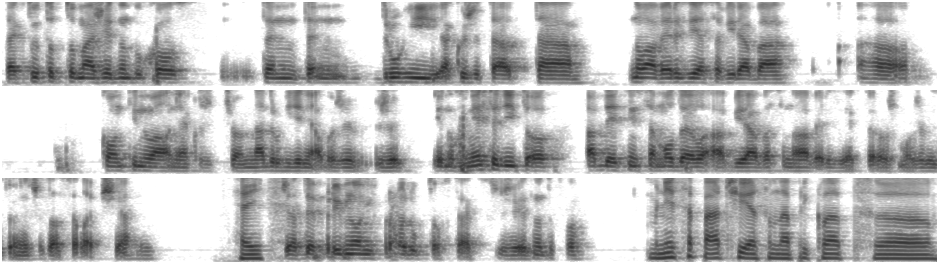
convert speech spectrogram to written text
tak tuto to máš jednoducho, ten, ten druhý, akože tá, tá nová verzia sa vyrába uh, kontinuálne, akože čo na druhý deň, alebo že, že jednoducho nesedí to, update sa model a vyrába sa nová verzia, ktorá už môže byť to niečo zase lepšia. Hej. Čiže to je pri mnohých produktoch tak, že jednoducho. Mne sa páči, ja som napríklad uh,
